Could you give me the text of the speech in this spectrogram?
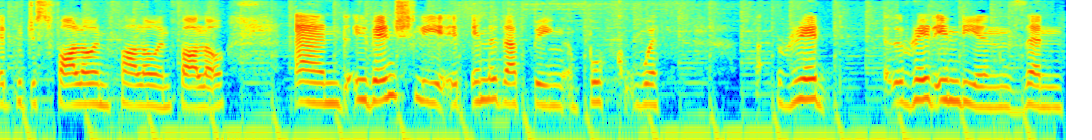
it would just follow and follow and follow. And eventually it ended up being a book with red red Indians and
